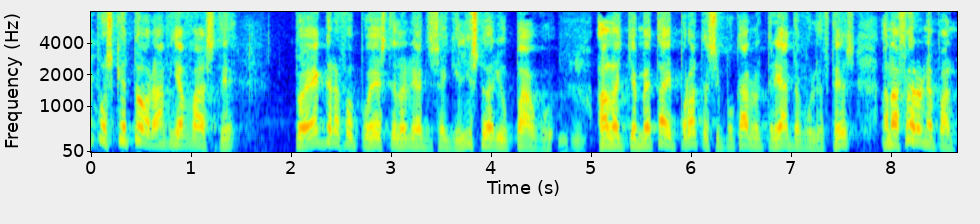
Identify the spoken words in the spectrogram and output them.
Όπως και τώρα, αν διαβάσετε το έγγραφο που έστειλαν οι αντισαγγελείς του Αριού Πάγου, αλλά και μετά η πρόταση που κάνουν 30 βουλευτές, αναφέρουν επάνω.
